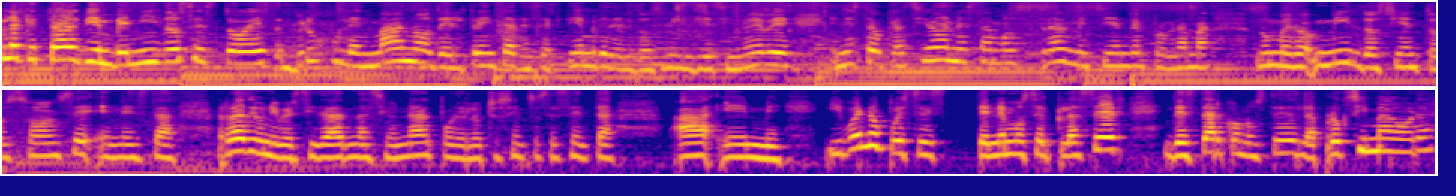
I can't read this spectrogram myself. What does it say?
Hola, ¿qué tal? Bienvenidos. Esto es Brújula en Mano del 30 de septiembre del 2019. En esta ocasión estamos transmitiendo el programa número 1211 en esta Radio Universidad Nacional por el 860 AM. Y bueno, pues tenemos el placer de estar con ustedes la próxima hora.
